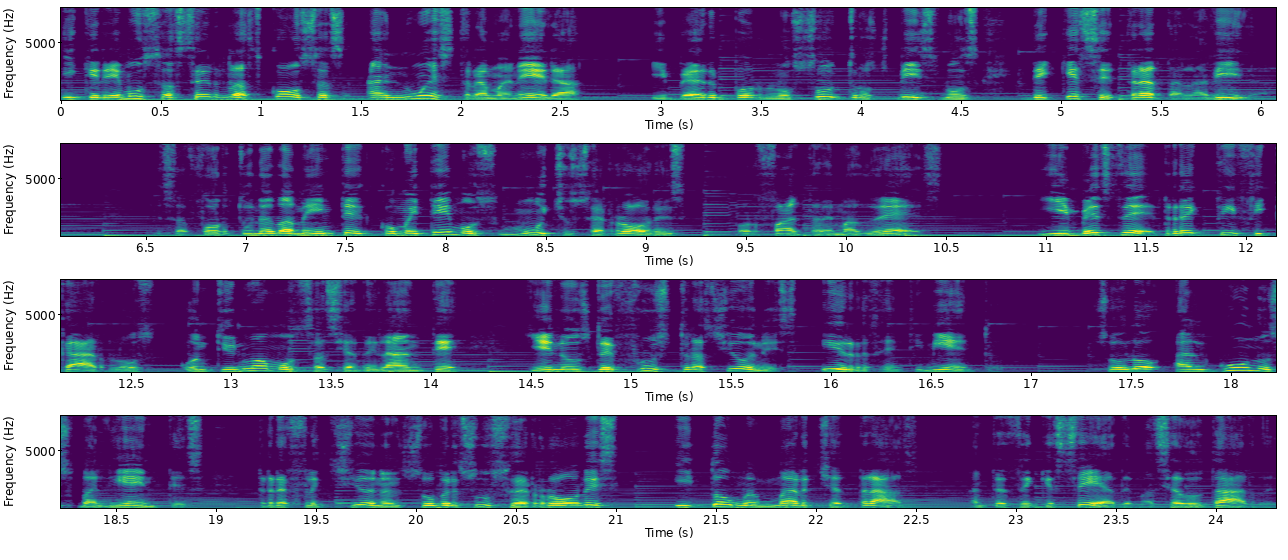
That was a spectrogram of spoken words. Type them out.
y queremos hacer las cosas a nuestra manera y ver por nosotros mismos de qué se trata la vida. Desafortunadamente cometemos muchos errores por falta de madurez y en vez de rectificarlos, continuamos hacia adelante llenos de frustraciones y resentimiento. Solo algunos valientes reflexionan sobre sus errores y toman marcha atrás antes de que sea demasiado tarde.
